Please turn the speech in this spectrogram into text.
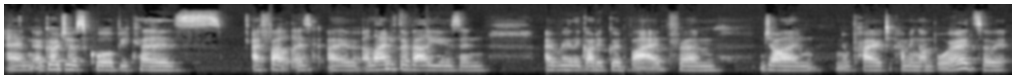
And Agoja is cool because I felt as I aligned with their values and I really got a good vibe from John you know, prior to coming on board. So it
